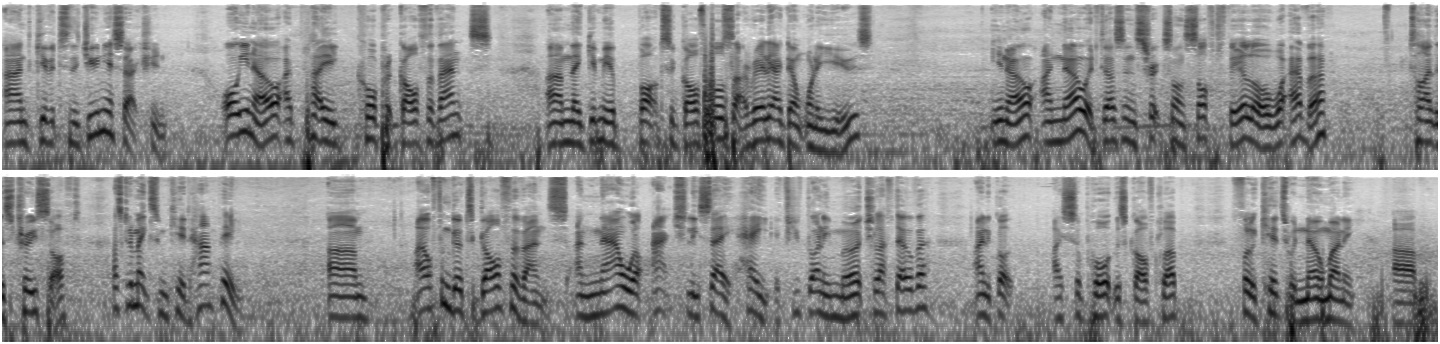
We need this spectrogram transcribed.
and give it to the junior section. Or you know, I play corporate golf events. Um, they give me a box of golf balls that really I don't want to use you know, I know it doesn't Srixon soft feel or whatever, Tyler's True Soft, that's going to make some kid happy. Um, I often go to golf events and now will actually say, hey, if you've got any merch left over, I've got, I support this golf club full of kids with no money. Um,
